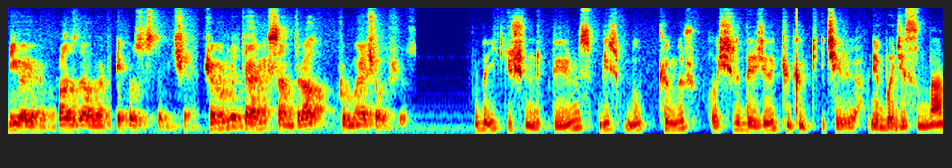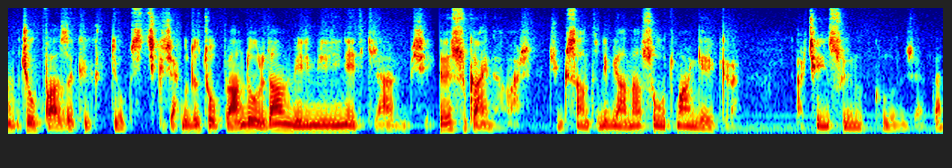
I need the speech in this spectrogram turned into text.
Biga Yarımı, Kaz Dağları ekosistemi içine kömürlü termik santral kurmaya çalışıyoruz. Burada ilk düşündüklerimiz bir bu kömür aşırı derecede kükürt içeriyor. Ve bacasından çok fazla kükürt dioksit çıkacak. Bu da toprağın doğrudan verimliliğini etkilen bir şey. Ve su kaynağı var. Çünkü santrali bir yandan soğutman gerekiyor. Çayın suyunu kullanacaklar.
